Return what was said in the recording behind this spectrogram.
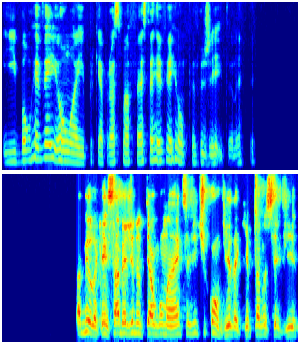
e bom Réveillon aí, porque a próxima festa é Réveillon, pelo jeito, né? Fabíola, quem sabe a gente não tem alguma antes, a gente te convida aqui para você vir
